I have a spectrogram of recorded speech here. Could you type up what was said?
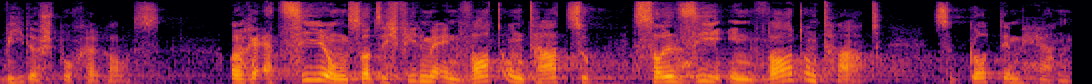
Widerspruch heraus. Eure Erziehung soll sich vielmehr in Wort und Tat zu, soll sie in Wort und Tat zu Gott dem Herrn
